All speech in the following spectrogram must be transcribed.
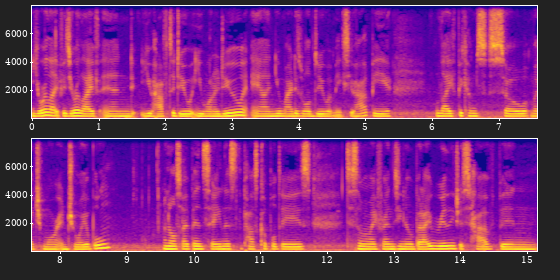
your life is your life and you have to do what you want to do and you might as well do what makes you happy, life becomes so much more enjoyable. And also, I've been saying this the past couple days to some of my friends, you know, but I really just have been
